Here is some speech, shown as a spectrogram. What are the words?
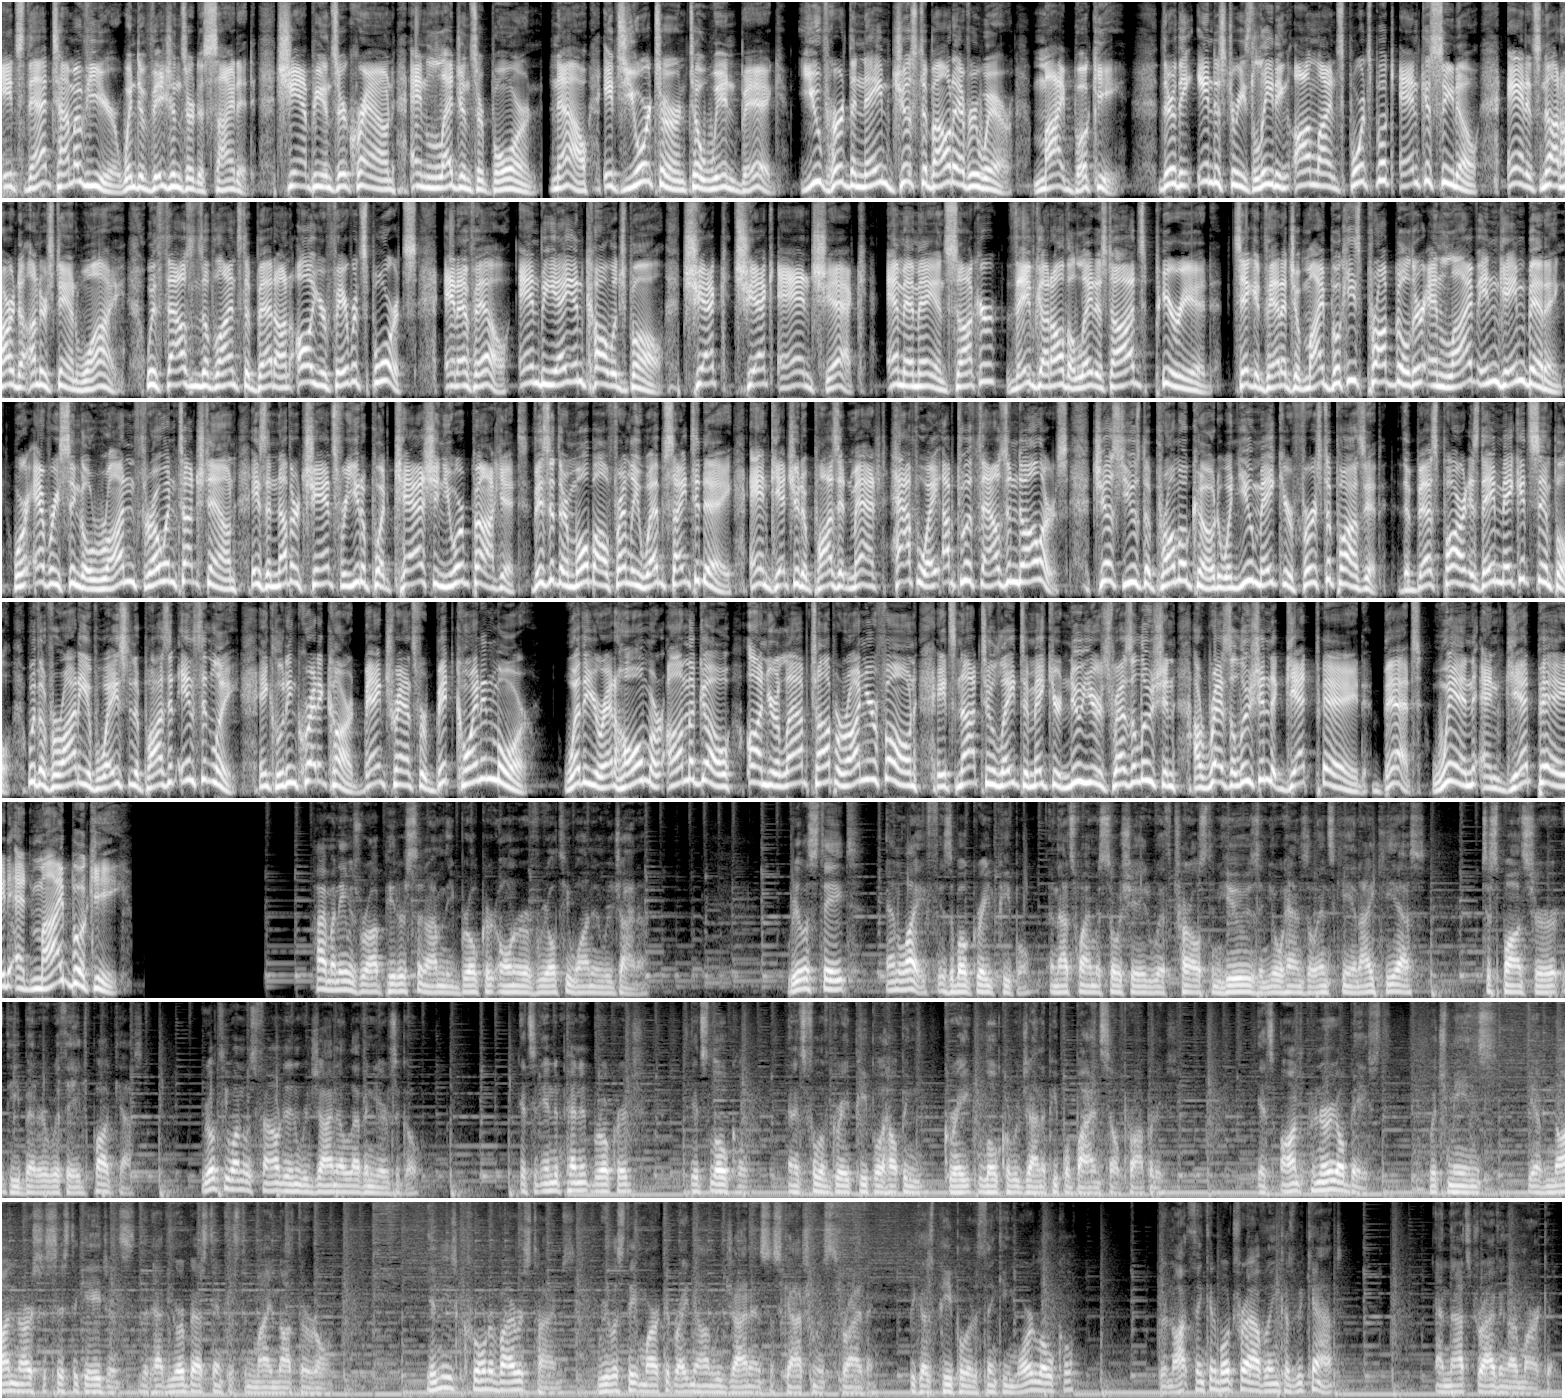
It's that time of year when divisions are decided, champions are crowned, and legends are born. Now, it's your turn to win big. You've heard the name just about everywhere MyBookie. They're the industry's leading online sportsbook and casino, and it's not hard to understand why. With thousands of lines to bet on all your favorite sports NFL, NBA, and college ball. Check, check, and check. MMA and soccer, they've got all the latest odds, period. Take advantage of MyBookie's prop builder and live in-game betting, where every single run, throw, and touchdown is another chance for you to put cash in your pocket. Visit their mobile-friendly website today and get your deposit matched halfway up to $1,000. Just use the promo code when you make your first deposit. The best part is they make it simple, with a variety of ways to deposit instantly, including credit card, bank transfer, Bitcoin, and more. Whether you're at home or on the go, on your laptop or on your phone, it's not too late to make your New Year's resolution a resolution to get paid. Bet, win, and get paid at MyBookie. Hi, my name is Rob Peterson. I'm the broker owner of Realty One in Regina. Real estate and life is about great people, and that's why I'm associated with Charleston Hughes and Johan Zielinski and IKS to sponsor the Better with Age podcast. Realty One was founded in Regina 11 years ago. It's an independent brokerage, it's local, and it's full of great people helping great local Regina people buy and sell properties. It's entrepreneurial based, which means you have non narcissistic agents that have your best interest in mind, not their own. In these coronavirus times, real estate market right now in Regina and Saskatchewan is thriving because people are thinking more local. They're not thinking about traveling because we can't, and that's driving our market.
